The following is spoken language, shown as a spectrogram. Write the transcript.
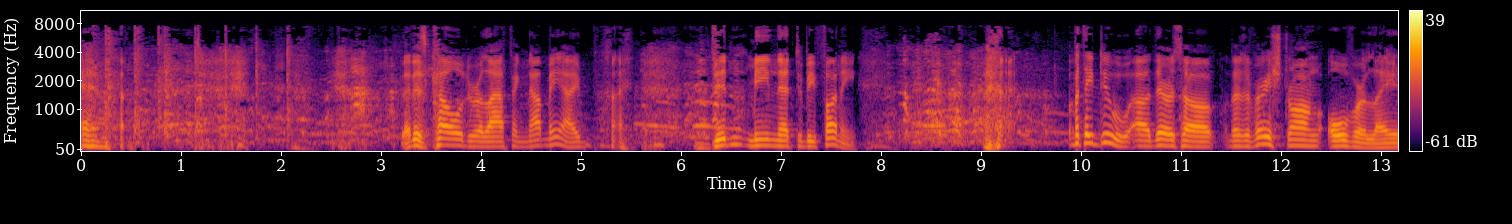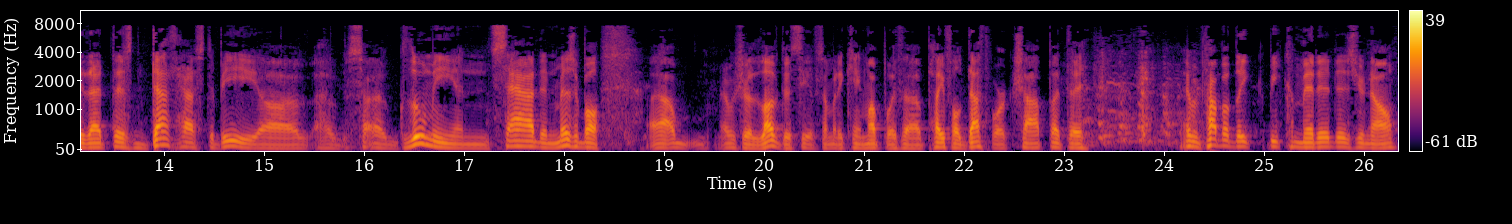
and that is Cauldre laughing, not me. I, I didn't mean that to be funny. But they do. Uh, there's a there's a very strong overlay that this death has to be uh, uh, uh, gloomy and sad and miserable. Uh, I would sure love to see if somebody came up with a playful death workshop, but it would probably be committed, as you know.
